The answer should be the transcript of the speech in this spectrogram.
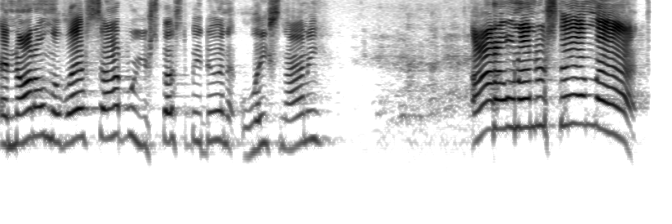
and not on the left side where you're supposed to be doing at least 90, I don't understand that.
